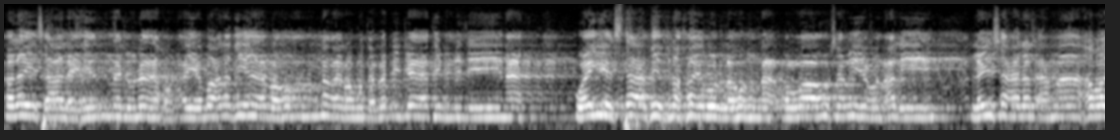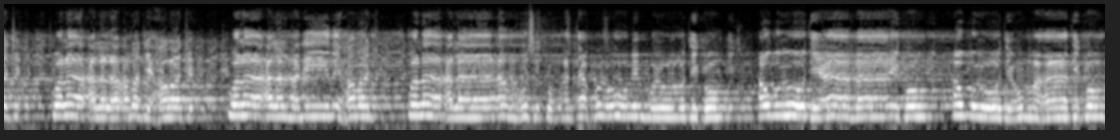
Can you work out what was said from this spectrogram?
فليس عليهن جناح أن يضعن ثيابهن غير متبرجات بزينة. وأن يستعففن خير لهن والله سميع عليم. ليس على الأعمى حرج ولا على الأعرج حرج ولا على المريض حرج ولا على أنفسكم أن تأكلوا من بيوتكم أو بيوت آبائكم أو بيوت أمهاتكم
